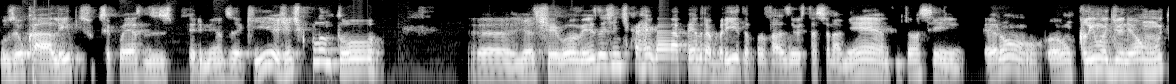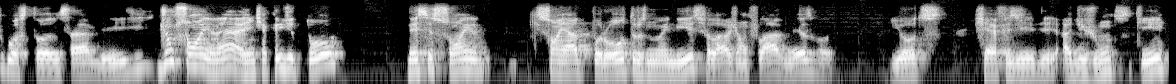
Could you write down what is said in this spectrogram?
os eucaliptos que você conhece dos experimentos aqui, a gente plantou. É, já chegou a vez da gente carregar a pedra brita para fazer o estacionamento. Então, assim, era um, um, clima de união muito gostoso, sabe? E de um sonho, né? A gente acreditou nesse sonho sonhado por outros no início, lá, o João Flávio mesmo, e outros chefes de, de adjuntos que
